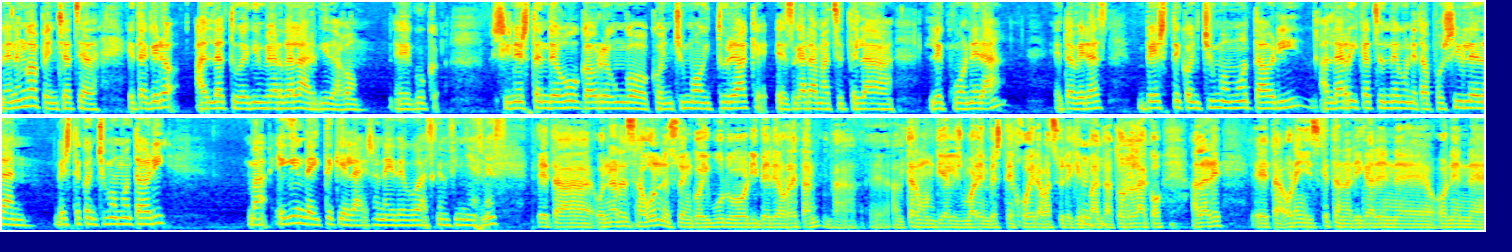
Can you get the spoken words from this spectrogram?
Lehenengoa pentsatzea da. Eta gero aldatu egin behar dela argi dago. E, guk sinesten dugu gaur egungo kontsumo ohiturak ez gara matzetela leku onera, eta beraz, beste kontsumo mota hori, aldarrikatzen dugun eta posible dan beste kontsumo mota hori, ba, egin daitekela esan nahi dugu azken finean, ez? Eta onar dezagun, ez zuen goiburu hori bere horretan, ba, e, altermundialismoaren beste joera batzurekin bat atorrelako, alare, eta orain izketan ari garen e, honen e,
